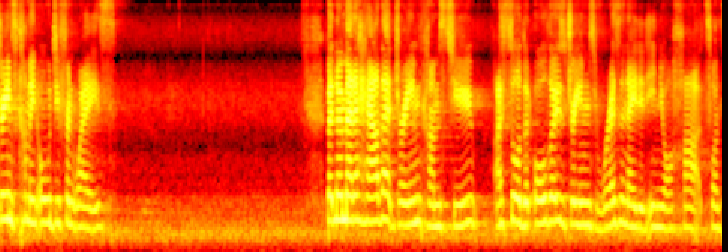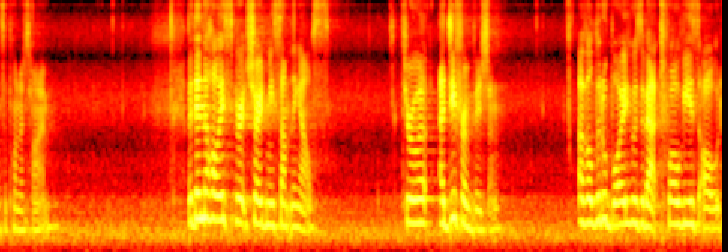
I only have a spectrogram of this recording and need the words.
Dreams come in all different ways. But no matter how that dream comes to you, I saw that all those dreams resonated in your hearts once upon a time. But then the Holy Spirit showed me something else through a, a, different vision of a little boy who was about 12 years old.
